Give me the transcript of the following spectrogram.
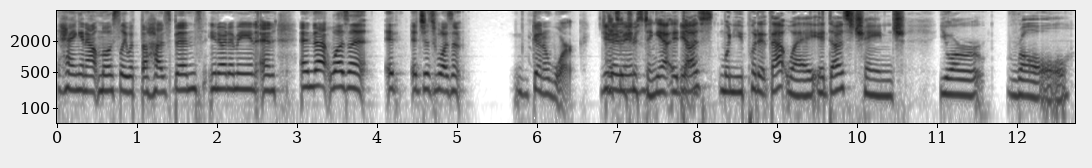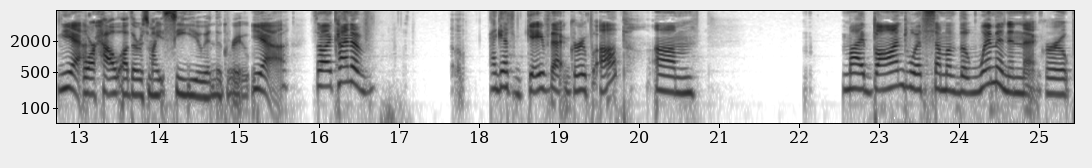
hanging out mostly with the husbands, you know what I mean? And and that wasn't it it just wasn't gonna work. Do you That's know what I mean? interesting. Yeah, it Yeah. does. When you put it that way, it does change your role Yeah. or how others might see you in the group. Yeah. So I kind of, I guess, gave that group up. Um, my bond with some of the women in that group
